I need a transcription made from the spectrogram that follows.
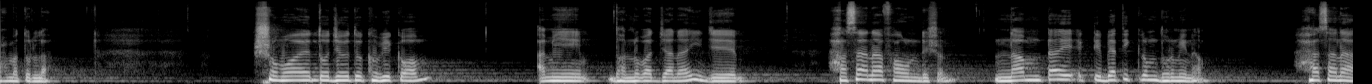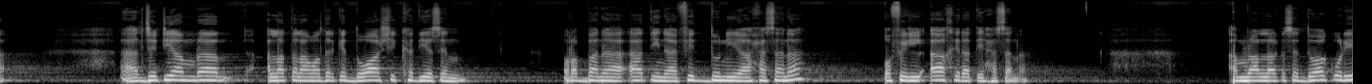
রহমতুল্লাহ। সময় তো যেহেতু খুবই কম, আমি ধন্যবাদ জানাই যে হাসানা ফাউন্ডেশন নামটাই একটি ব্যতিক্রম ধর্মী নাম। হাসানা যেটি আমরা আল্লাহ তালা আমাদেরকে দোয়া শিক্ষা দিয়েছেন, রব্বানা আতিনা ফিদ দুনিয়া হাসানা ওফিল আখিরাতি হাসানা। আমরা আল্লাহর কাছে দোয়া করি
